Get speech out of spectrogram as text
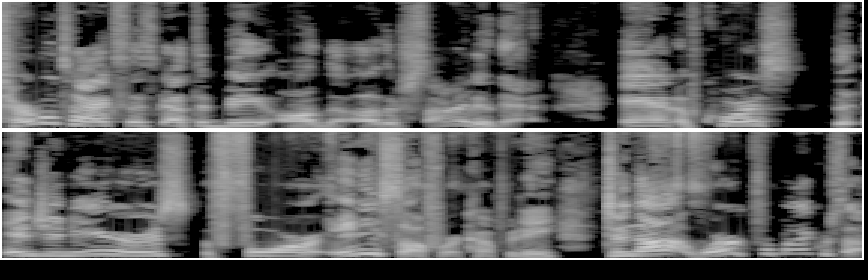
TurboTax has got to be on the other side of that. And of course, the engineers for any software company do not work for Microsoft.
